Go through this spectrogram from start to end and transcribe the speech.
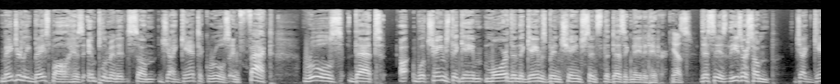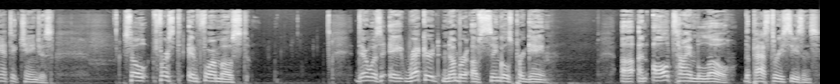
Major League Baseball has implemented some gigantic rules. In fact, rules that uh, will change the game more than the game's been changed since the designated hitter. Yes. This is these are some gigantic changes. So, first and foremost, there was a record number of singles per game, uh, an all-time low the past three seasons,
